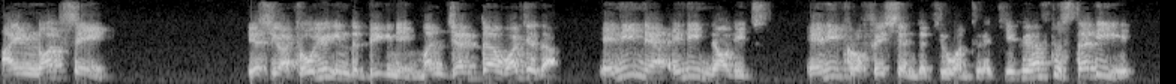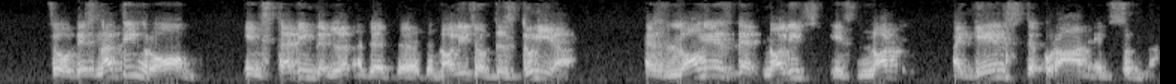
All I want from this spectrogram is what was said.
I'm not saying, yes, you I told you in the beginning, man jadda wajada. Any, any knowledge, any profession that you want to achieve, you have to study it. So there's nothing wrong in studying the, the, the, the knowledge of this dunya as long as that knowledge is not against the Quran and Sunnah.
